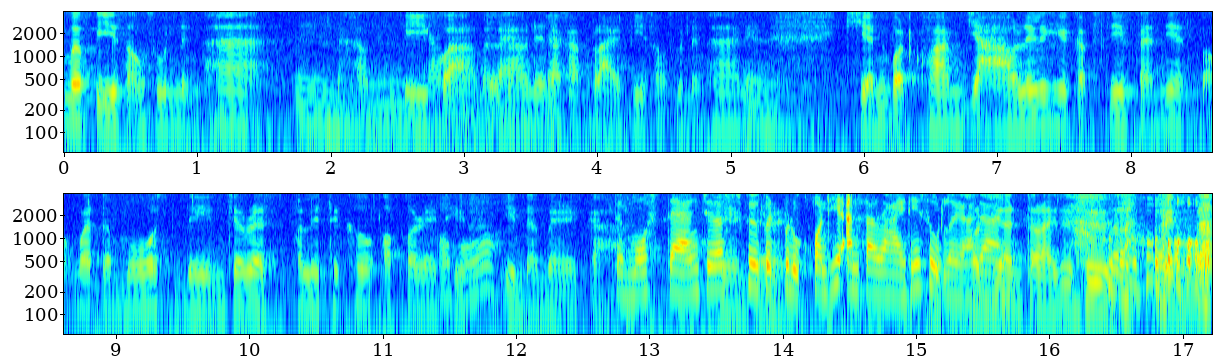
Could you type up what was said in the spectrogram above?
เมื่อปี 2015อืมนะครับปีกว่ามาแล้วเนี่ยครับนะครับปลายปี 2015 เนี่ยอืมเขียนบทความยาวเลยเรื่องเกี่ยวกับสตีฟแฟนเนียนบอกว่า the most dangerous political operative โอ้โห in America the most dangerous Dangerous คือเป็นบุคคลที่อันตรายที่สุดเลยอาคนจารที่ย์อันตรายที่สุดคือเป็นนัก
